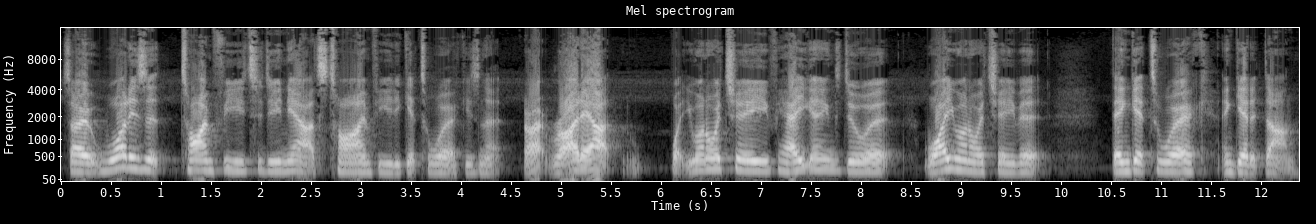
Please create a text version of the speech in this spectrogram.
So, what is it time for you to do now? It's time for you to get to work, isn't it? All right, write out what you want to achieve, how you're going to do it, why you want to achieve it, then get to work and get it done.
